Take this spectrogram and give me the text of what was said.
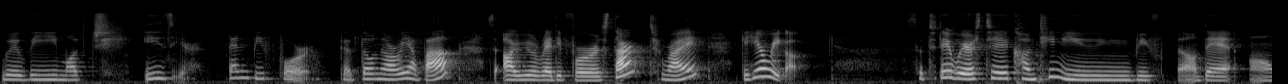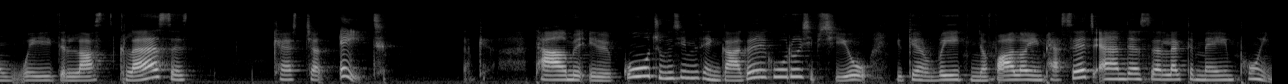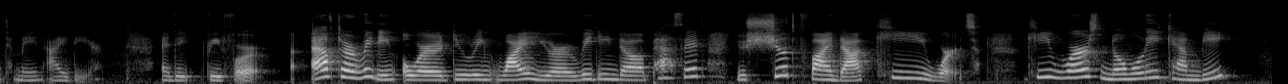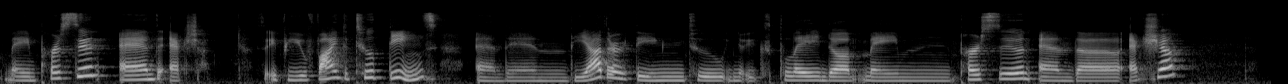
will be much easier than before. So don't worry about. So are you ready for start, right? Okay, here we go. So today we're still continuing with uh, the uh, with the last class is question 8. Okay. 다음을 읽고 중심 생각을 고르십시오. You can read the following passage and select the main point, main idea and before after reading or during while you're reading the passage, you should find the keywords. Keywords normally can be main person and action. So if you find the two things and then the other thing to you know, explain the main person and the action,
